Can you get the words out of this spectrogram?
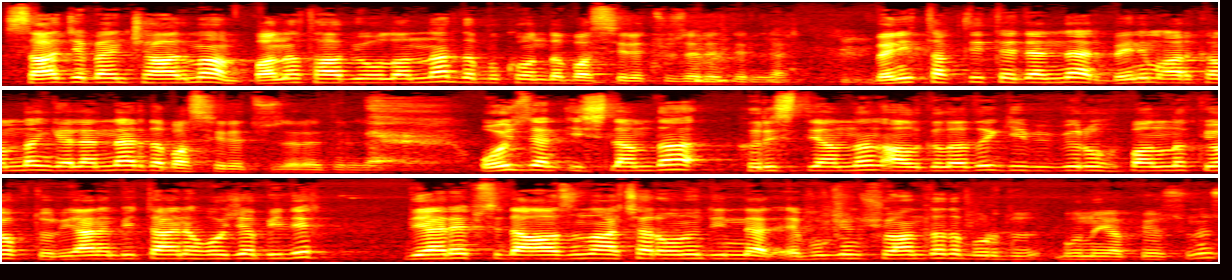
Sadece ben çağırmam. Bana tabi olanlar da bu konuda basiret üzeredirler. Beni taklit edenler, benim arkamdan gelenler de basiret üzeredirler. O yüzden İslam'da Hristiyanların algıladığı gibi bir ruhbanlık yoktur. Yani bir tane hoca bilir, diğer hepsi de ağzını açar onu dinler. E bugün şu anda da bunu yapıyorsunuz.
